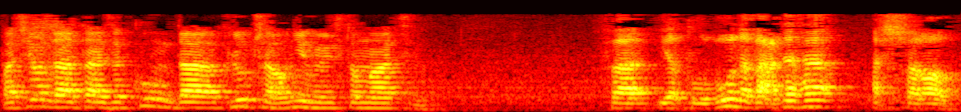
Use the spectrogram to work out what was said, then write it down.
Pa će onda taj za kum da ključa u njihovim stomacima. فيطلبون بعدها الشراب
